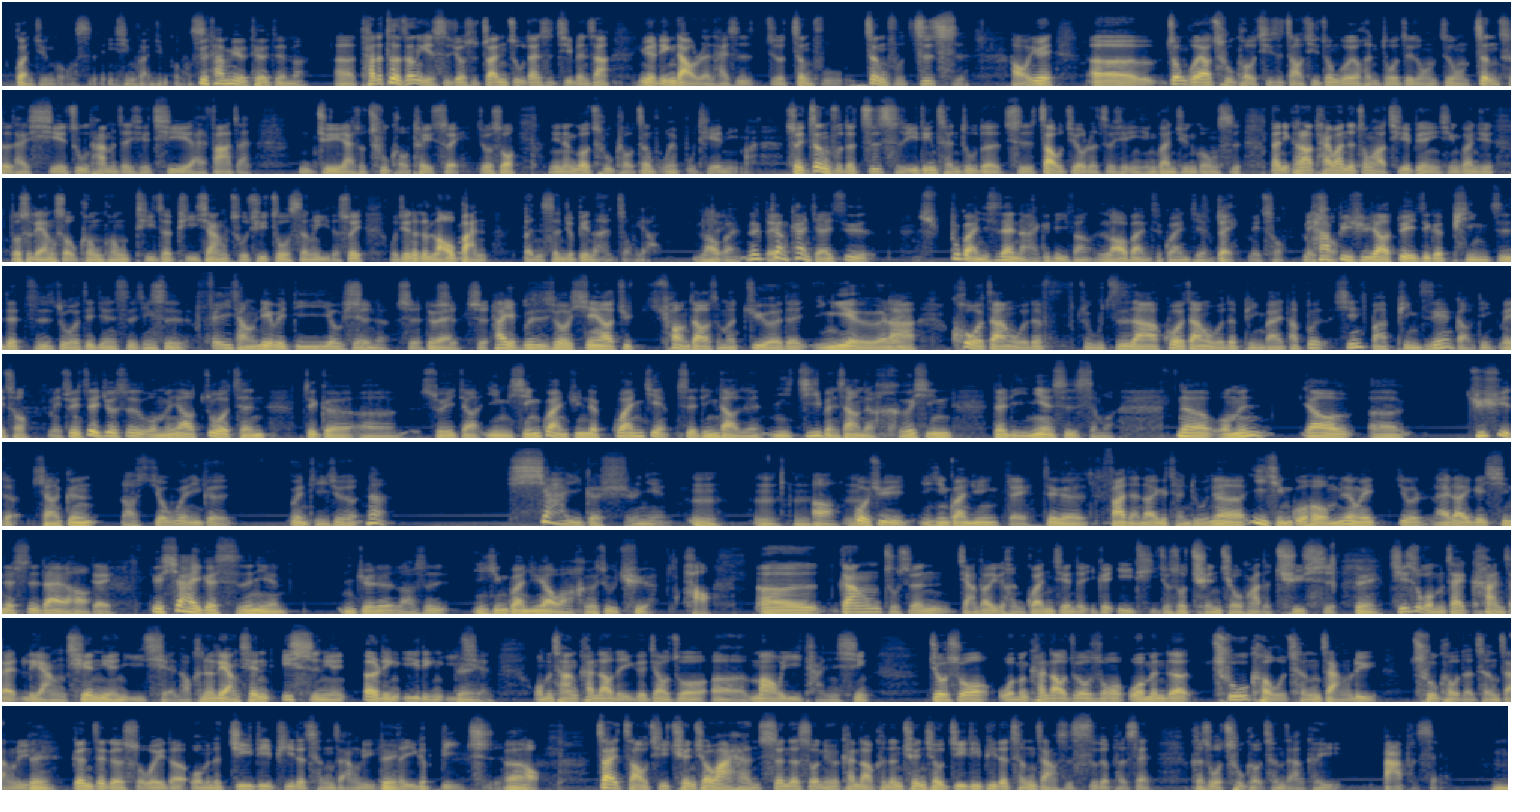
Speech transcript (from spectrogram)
冠军公司、隐形冠军公司。所以它没有特征吗？呃，它的特征也是就是专注，但是基本上因为领导人还是就是政府政府支持。好，因为呃，中国要出口，其实早期中国有很多这种这种政策来协助他们这些企业来发展。举例来说，出口退税，就是说你能够出口，政府会补贴你嘛。所以政府的支持一定程度的是造就了这些隐形冠军公司。但你看到台湾的中小企业变隐形冠军，都是两手空空，提着皮箱出去做生意的。所以我觉得那个老板本身就变得很重要。老板，那这样看起来是。不管你是在哪一个地方，老板是关键。对，没错，没错。他必须要对这个品质的执着这件事情是非常列为第一优先的，是，对，是，是。他也不是说先要去创造什么巨额的营业额啦，扩张我的组织啊，扩张我的品牌，他不先把品质先搞定。没错，没错。所以这就是我们要做成这个呃，所谓叫隐形冠军的关键是领导人，你基本上的核心的理念是什么？那我们要呃。继续的想跟老师就问一个问题，就是说，那下一个十年，嗯嗯嗯，啊，过去隐形冠军对。这个发展到一个程度，那疫情过后，我们认为就来到一个新的世代了哈。对，这个下一个十年，你觉得老师隐形冠军要往何处去啊？好。呃，刚刚主持人讲到一个很关键的一个议题，就是说全球化的趋势。对，其实我们在看，在两千年以前啊，可能两千一十年、二零一零以前，我们常常看到的一个叫做呃贸易弹性，就是说我们看到就是说我们的出口成长率、出口的成长率，对，跟这个所谓的我们的 GDP 的成长率的一个比值，好。呃在早期全球化还很深的时候，你会看到可能全球 GDP 的成长是四个 percent，可是我出口成长可以八 percent，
